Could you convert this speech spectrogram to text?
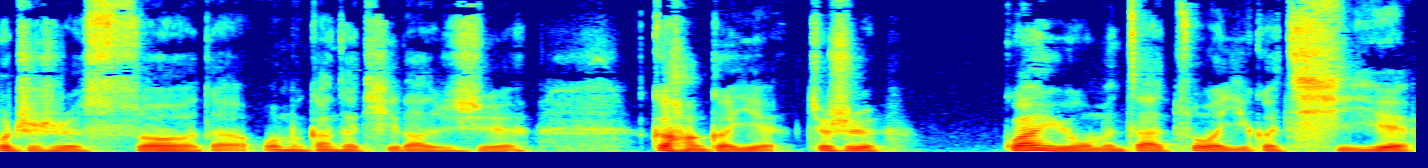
不只是所有的我们刚才提到的这些各行各业，就是。关于我们在做一个企业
